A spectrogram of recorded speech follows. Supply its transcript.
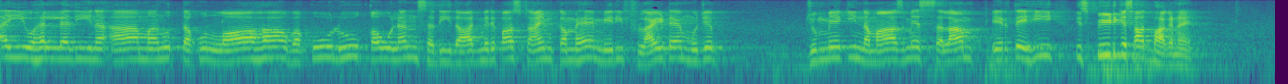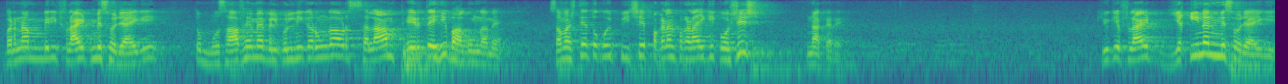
اللہ یادین قولا سدید آج میرے پاس ٹائم کم ہے میری فلائٹ ہے مجھے جمعے کی نماز میں سلام پھیرتے ہی اسپیڈ کے ساتھ بھاگنا ہے ورنہ میری فلائٹ مس ہو جائے گی تو مسافے میں بالکل نہیں کروں گا اور سلام پھیرتے ہی بھاگوں گا میں سمجھتے ہیں تو کوئی پیچھے پکڑ پکڑائی کی کوشش نہ کرے کیونکہ فلائٹ یقیناً مس ہو جائے گی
